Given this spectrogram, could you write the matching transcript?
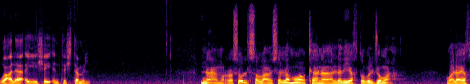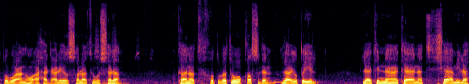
وعلى أي شيء تشتمل؟ نعم الرسول صلى الله عليه وسلم هو كان الذي يخطب الجمعة ولا يخطب عنه أحد عليه الصلاة والسلام. وكانت خطبته قصدا لا يطيل. لكنها كانت شاملة.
